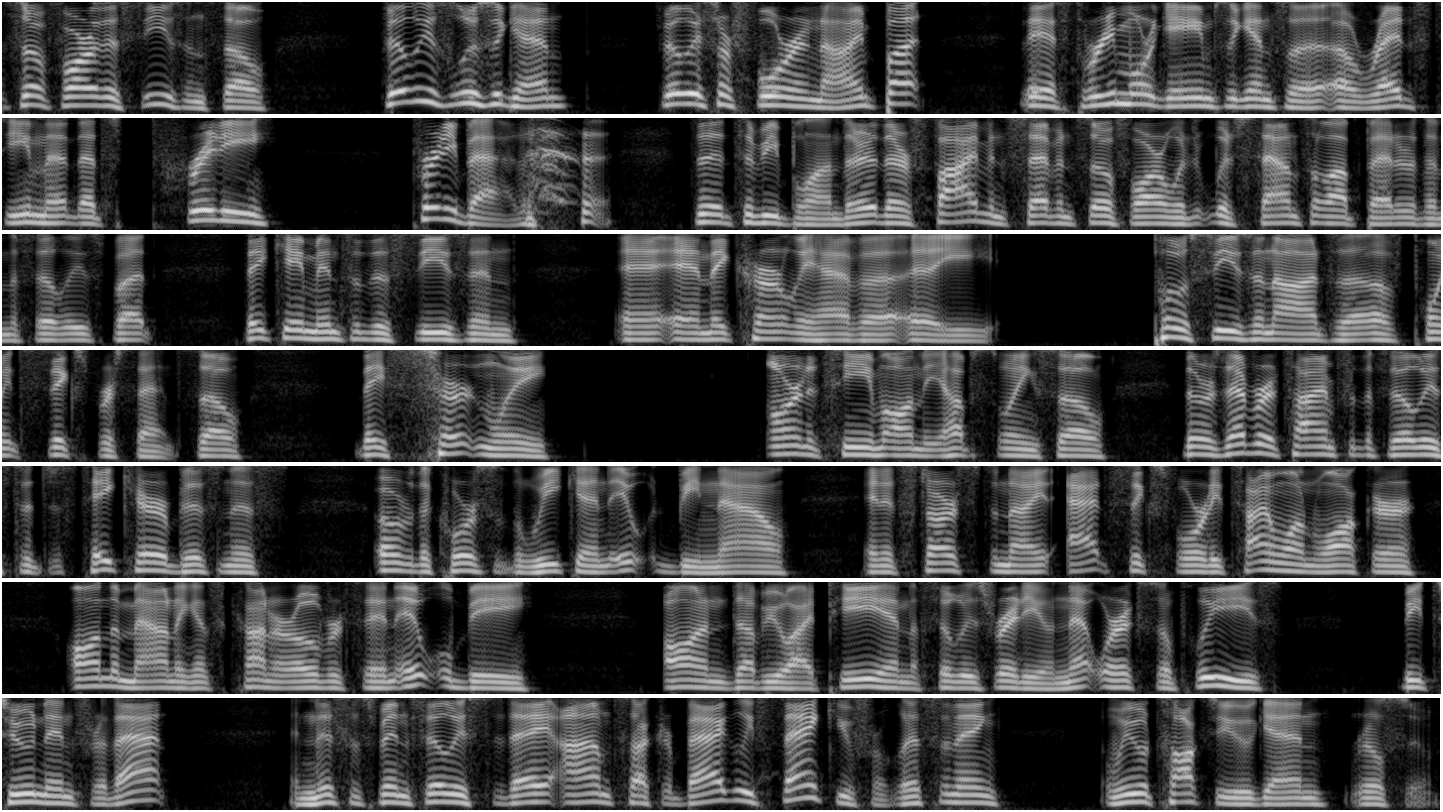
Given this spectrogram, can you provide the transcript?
so far this season. So Phillies lose again. Phillies are four and nine, but they have three more games against a, a Reds team that that's pretty pretty bad. to, to be blunt, they're they're five and seven so far, which, which sounds a lot better than the Phillies. But they came into this season and, and they currently have a, a postseason odds of 0.6 percent. So they certainly aren't a team on the upswing. So there was ever a time for the Phillies to just take care of business over the course of the weekend, it would be now and it starts tonight at 6:40. Taijuan Walker on the mound against Connor Overton. It will be on WIP and the Phillies Radio Network, so please be tuned in for that. And this has been Phillies Today. I'm Tucker Bagley. Thank you for listening, and we will talk to you again real soon.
